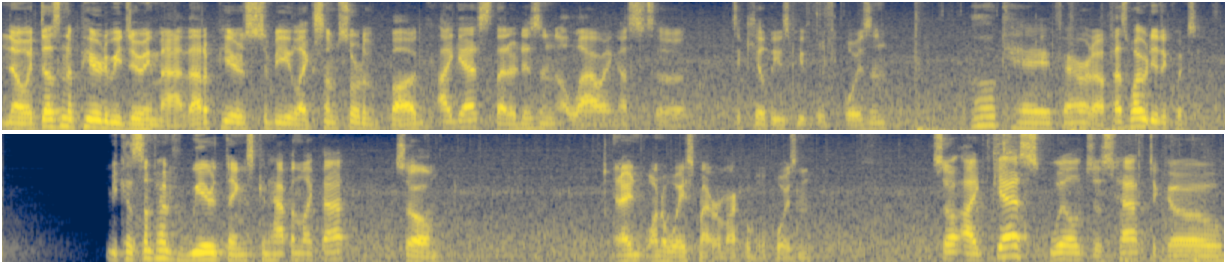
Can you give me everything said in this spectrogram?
No, it doesn't appear to be doing that. That appears to be like some sort of bug, I guess, that it isn't allowing us to, to kill these people with poison. Okay, fair enough. That's why we did a quick save. Because sometimes weird things can happen like that. So, and I didn't want to waste my remarkable poison. So I guess we'll just have to go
